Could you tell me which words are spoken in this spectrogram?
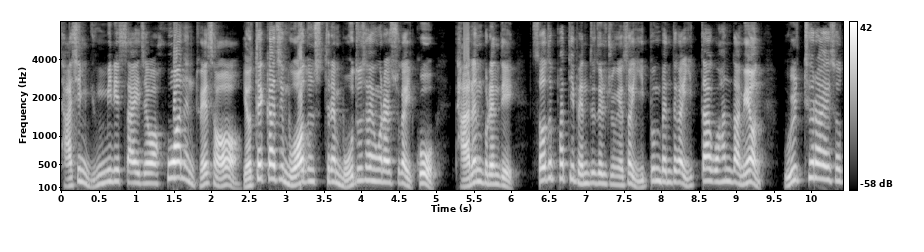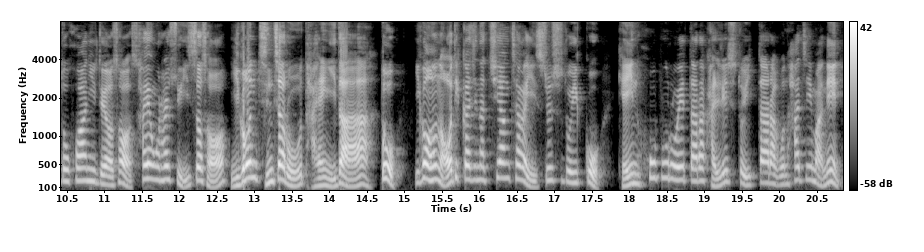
46mm 사이즈와 호환은 돼서 여태까지 모아둔 스트랩 모두 사용을 할 수가 있고 다른 브랜드, 서드파티 밴드들 중에서 이쁜 밴드가 있다고 한다면 울트라에서도 호환이 되어서 사용을 할 수 있어서 이건 진짜로 다행이다. 또 이건 어디까지나 취향차가 있을 수도 있고 개인 호불호에 따라 갈릴 수도 있다라고는 하지만은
